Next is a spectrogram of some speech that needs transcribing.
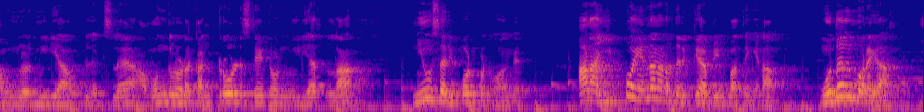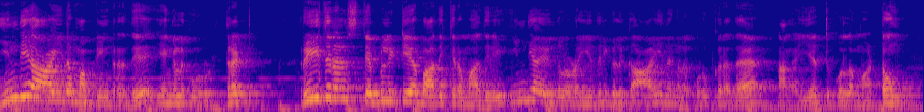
அவங்களோட மீடியா அவுட்லெட்ஸில் அவங்களோட கண்ட்ரோல்டு ஸ்டேட் ஓன் மீடியாஸ்லாம் நியூஸை ரிப்போர்ட் பண்ணுவாங்க. ஆனால் இப்போ என்ன நடந்திருக்கு அப்படின்னு பார்த்தீங்கன்னா முதல் முறையாக இந்திய ஆயுதம் அப்படின்றது எங்களுக்கு ஒரு த்ரெட் ரீஜனல் ஸ்டெபிலிட்டியை பாதிக்கிற மாதிரி இந்தியா எங்களோட எதிரிகளுக்கு ஆயுதங்களை கொடுக்கறத நாங்கள் ஏற்றுக்கொள்ள மாட்டோம்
